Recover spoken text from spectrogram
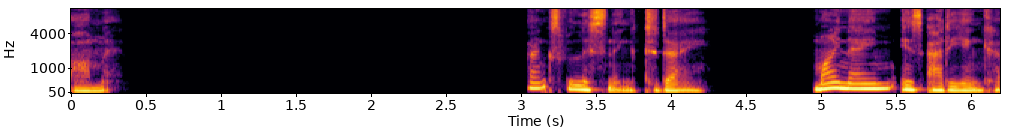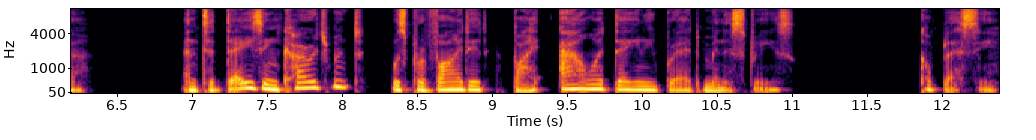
Amen. Thanks for listening today. My name is Adeyinka, and today's encouragement was provided by Our Daily Bread Ministries. God bless you.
